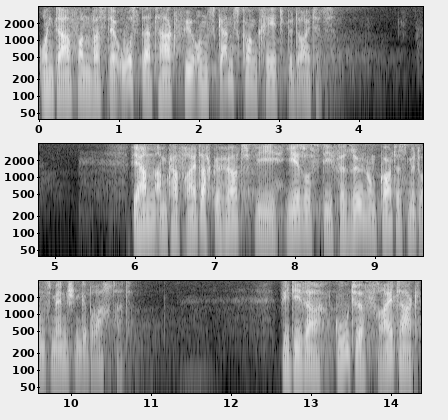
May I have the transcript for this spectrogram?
und davon, was der Ostertag für uns ganz konkret bedeutet. Wir haben am Karfreitag gehört, wie Jesus die Versöhnung Gottes mit uns Menschen gebracht hat. Wie dieser gute Freitag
